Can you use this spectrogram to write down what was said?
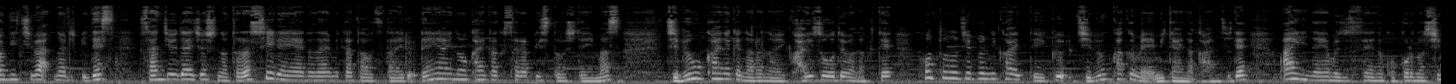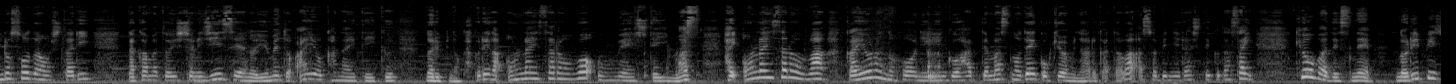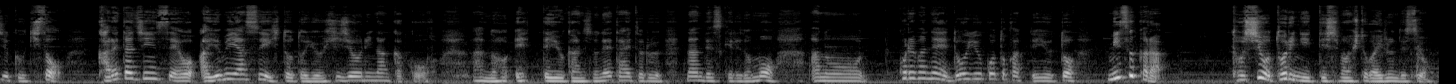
こんにちはのりぴです。30代女子の正しい恋愛の悩み方を伝える恋愛の改革セラピストをしています。自分を変えなきゃならない改造ではなくて本当の自分に帰っていく自分革命みたいな感じで愛に悩む女性の心の進路相談をしたり仲間と一緒に人生の夢と愛を叶えていくのりぴの隠れ家オンラインサロンを運営しています。はいオンラインサロンは概要欄の方にリンクを貼ってますのでご興味のある方は遊びにいらしてください。今日はですねのりぴ塾基礎枯れた人生を歩みやすい人という非常になんかこうあのえっていう感じのねタイトルなんですけれどもあのこれはねどういうことかっていうと自ら年を取りに行ってしまう人がいるんですよ。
